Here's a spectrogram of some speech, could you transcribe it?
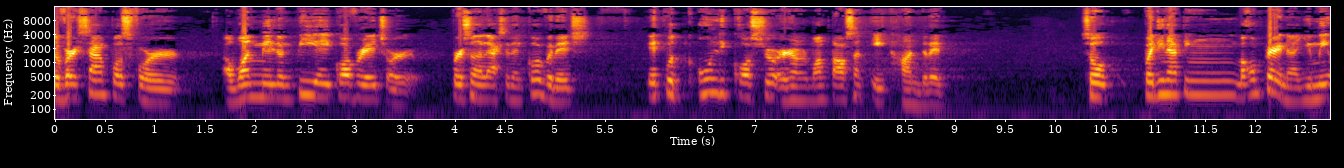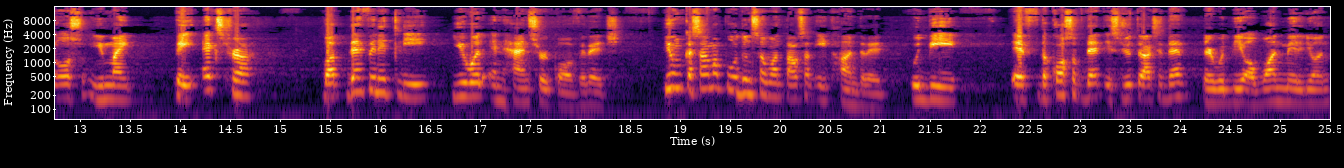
of our samples for a 1 million PA coverage or personal accident coverage, it would only cost you around 1,800. So, pwede nating ma-compare na you may also you might pay extra but definitely you will enhance your coverage. Yung kasama po dun sa 1,800 would be If the cause of death is due to accident, there would be a 1 million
